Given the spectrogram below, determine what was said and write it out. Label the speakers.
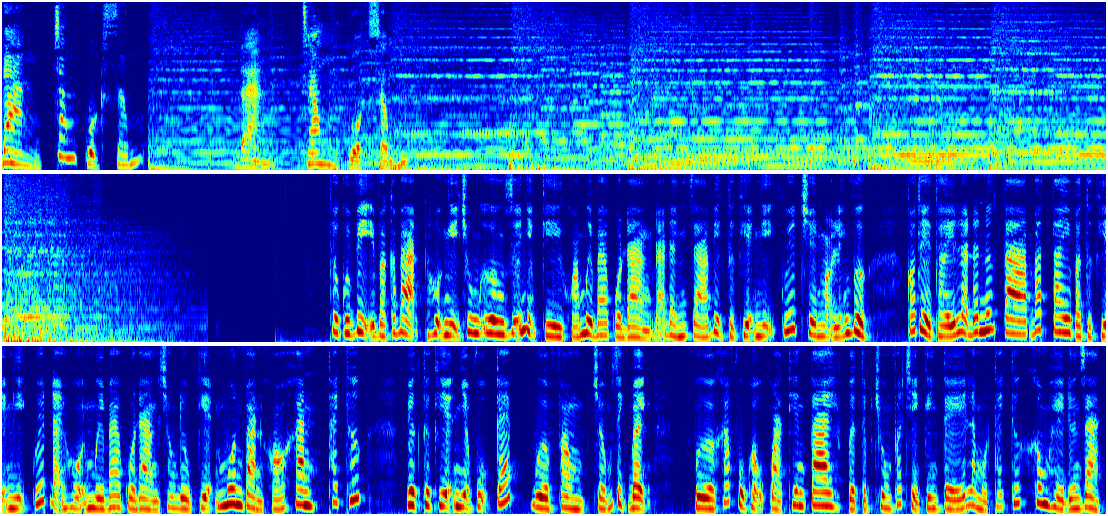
Speaker 1: Đảng trong cuộc sống.
Speaker 2: Đảng trong cuộc sống.
Speaker 3: Thưa quý vị và các bạn, Hội nghị Trung ương giữa nhiệm kỳ khóa 13 của Đảng đã đánh giá việc thực hiện nghị quyết trên mọi lĩnh vực. Có thể thấy là đất nước ta bắt tay và thực hiện nghị quyết đại hội 13 của Đảng trong điều kiện muôn vàn khó khăn, thách thức. Việc thực hiện nhiệm vụ kép vừa phòng chống dịch bệnh, vừa khắc phục hậu quả thiên tai, vừa tập trung phát triển kinh tế là một thách thức không hề đơn giản.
